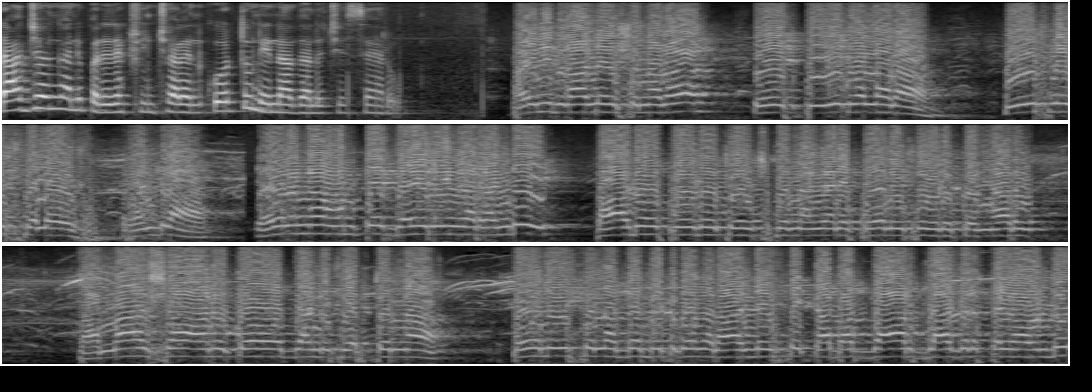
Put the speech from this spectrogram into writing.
రాజ్యాంగాన్ని పరిరక్షించాలని కోరుతూ నినాదాలు చేశారు యూస్లెస్ ఫెలోస్ రండిరా ఎవరన్నా ఉంటే ధైర్యంగా రండి. తాడో పేడో తేల్చుకున్నాం కానీ పోలీసులు ఉడుకున్నారు తమాషా అనుకోవద్దని చెప్తున్నా. పోలీసులు అడ్డం పెట్టుకుని రాళ్ళు వేస్తే కబద్దార్ జాగ్రత్తగా ఉండు.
